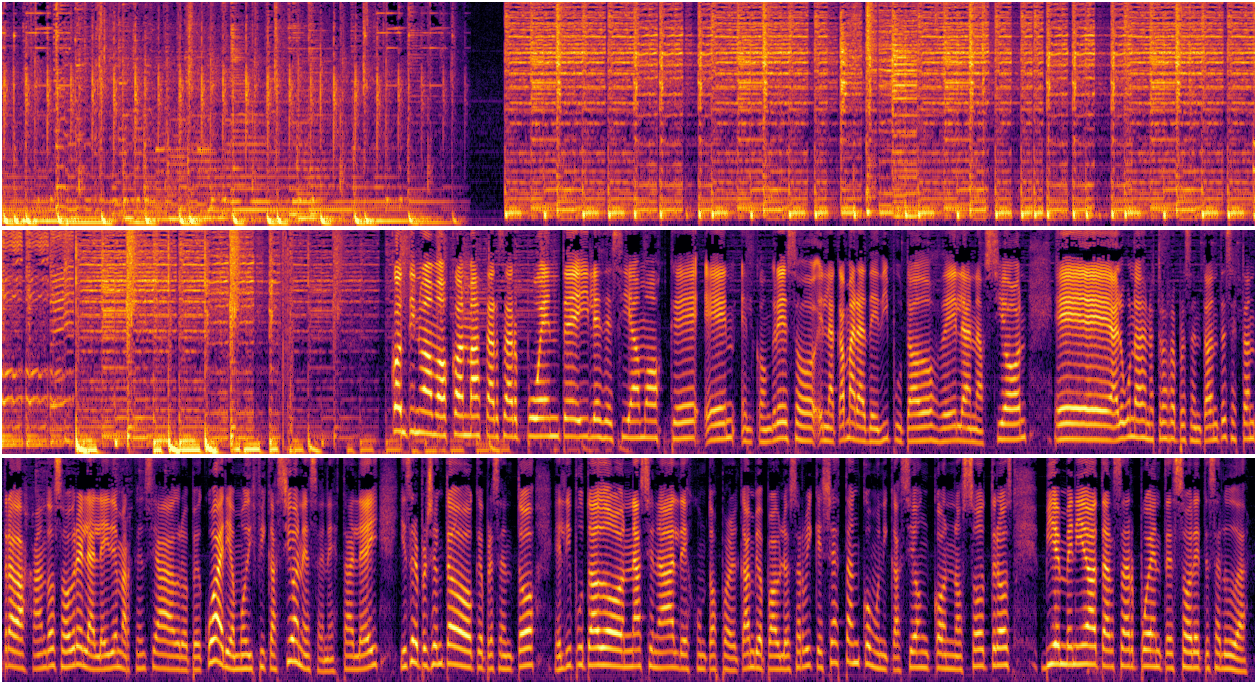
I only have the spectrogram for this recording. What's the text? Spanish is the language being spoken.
Continuamos con más Tercer Puente y les decíamos que en el Congreso, en la Cámara de Diputados de la Nación, eh, algunos de nuestros representantes están trabajando sobre la ley de emergencia agropecuaria, modificaciones en esta ley, y es el proyecto que presentó el diputado nacional de Juntos por el Cambio, Pablo Servi, que ya está en comunicación con nosotros. Bienvenido a Tercer Puente, Sole, te saluda.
